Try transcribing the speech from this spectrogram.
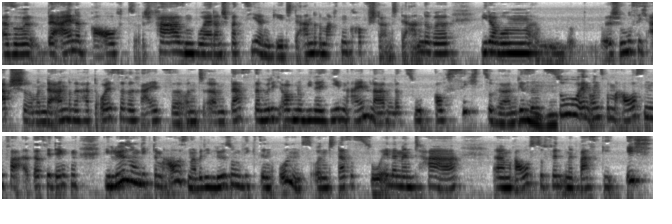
Also der eine braucht Phasen, wo er dann spazieren geht, der andere macht einen Kopfstand, der andere wiederum muss sich abschirmen, der andere hat äußere Reize. Und ähm, das, da würde ich auch nur wieder jeden einladen dazu, auf sich zu hören. Wir sind mhm. so in unserem Außen, dass wir denken, die Lösung liegt im Außen, aber die Lösung liegt in uns. Und das ist so elementar, ähm, rauszufinden, mit was gehe ich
